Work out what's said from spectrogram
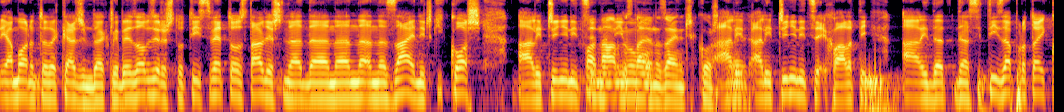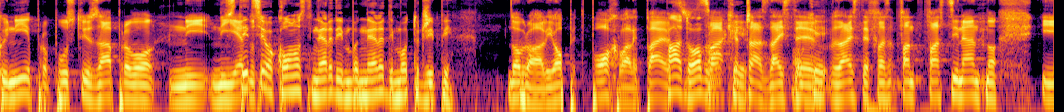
ja moram to da kažem, dakle, bez obzira što ti sve to stavljaš na, na, na, na, na zajednički koš, ali činjenice Pa da imamo... stavlja na zajednički koš. Ali, ali činjenice, hvala ti, ali da, da si ti zapravo taj koji nije propustio zapravo ni, ni jednu... Stice okolnosti ne radi, ne radi MotoGP. Dobro, ali opet pohvale, pa, je Pa, dobro, svaka okej. čast, zaista je fa, fan, fascinantno I,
